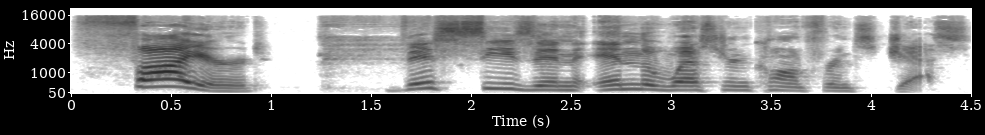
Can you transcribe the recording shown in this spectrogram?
fired this season in the Western Conference, Jess?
